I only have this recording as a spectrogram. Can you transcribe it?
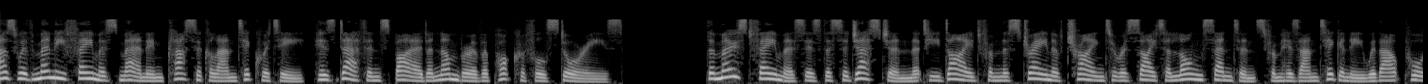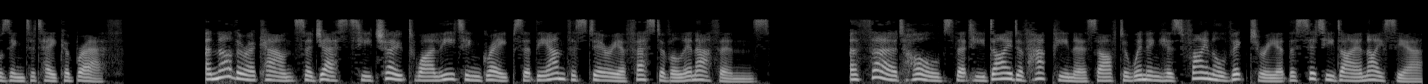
As with many famous men in classical antiquity, his death inspired a number of apocryphal stories. The most famous is the suggestion that he died from the strain of trying to recite a long sentence from his Antigone without pausing to take a breath. Another account suggests he choked while eating grapes at the Anthesteria festival in Athens. A third holds that he died of happiness after winning his final victory at the city Dionysia.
